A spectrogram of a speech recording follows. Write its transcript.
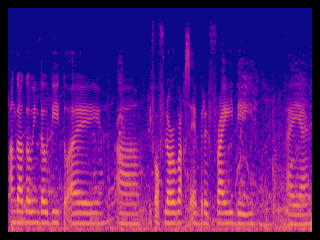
ang gagawin daw dito ay um, if floor wax every Friday. Ayan.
